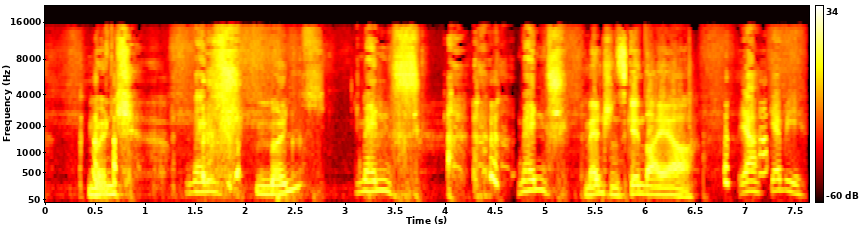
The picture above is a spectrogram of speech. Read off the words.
Mönch. Mensch, Mönch? Mensch, Mensch. Menschenskin daher. Ja, Gabby.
